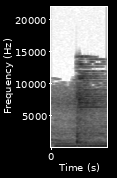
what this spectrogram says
Touching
